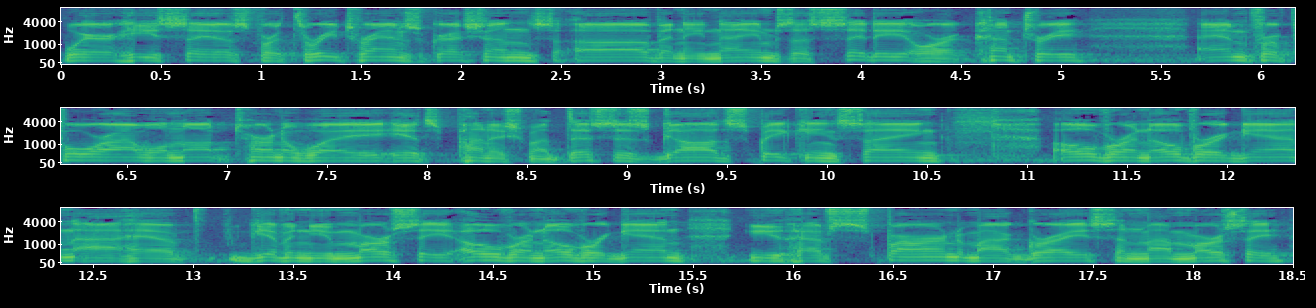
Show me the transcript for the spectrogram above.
where he says, For three transgressions of, and he names a city or a country, and for four I will not turn away its punishment. This is God speaking, saying over and over again, I have given you mercy over and over again. You have spurned my grace and my mercy.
